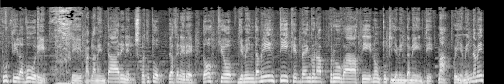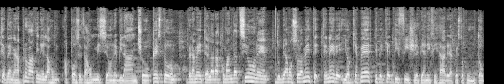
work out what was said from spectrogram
tutti i lavori dei parlamentari, nel, soprattutto da tenere d'occhio gli emendamenti che vengono approvati, non tutti gli emendamenti, ma quegli emendamenti che vengono approvati nella apposita commissione bilancio. Questo veramente la raccomandazione, dobbiamo solamente tenere gli occhi aperti perché è difficile pianificare a questo punto.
